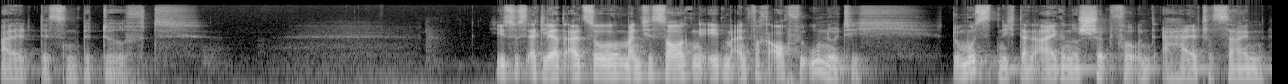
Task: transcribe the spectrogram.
all dessen bedürft. Jesus erklärt also manche Sorgen eben einfach auch für unnötig. Du musst nicht dein eigener Schöpfer und Erhalter sein.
